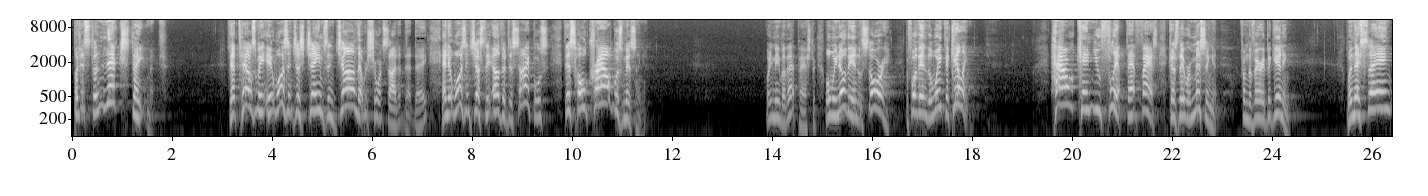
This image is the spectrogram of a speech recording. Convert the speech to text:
But it's the next statement that tells me it wasn't just James and John that were short sighted that day, and it wasn't just the other disciples. This whole crowd was missing it. What do you mean by that, Pastor? Well, we know the end of the story. Before the end of the week, they kill him. How can you flip that fast? Because they were missing it from the very beginning. When they sang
